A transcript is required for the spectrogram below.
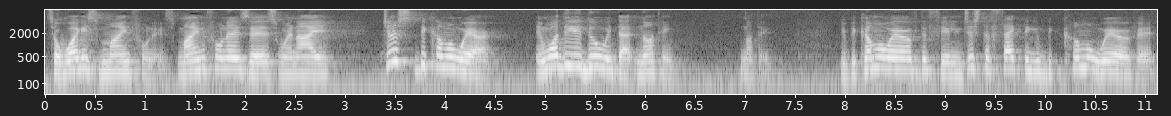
So, what is mindfulness? Mindfulness is when I just become aware. And what do you do with that? Nothing. Nothing. You become aware of the feeling. Just the fact that you become aware of it,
